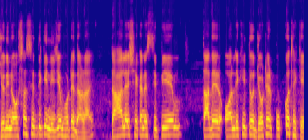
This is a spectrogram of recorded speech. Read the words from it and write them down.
যদি নওশাদ সিদ্দিকি নিজে ভোটে দাঁড়ায়, তাহলে সেখানে সিপিএম তাদের অলিখিত জোটের পক্ষ থেকে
